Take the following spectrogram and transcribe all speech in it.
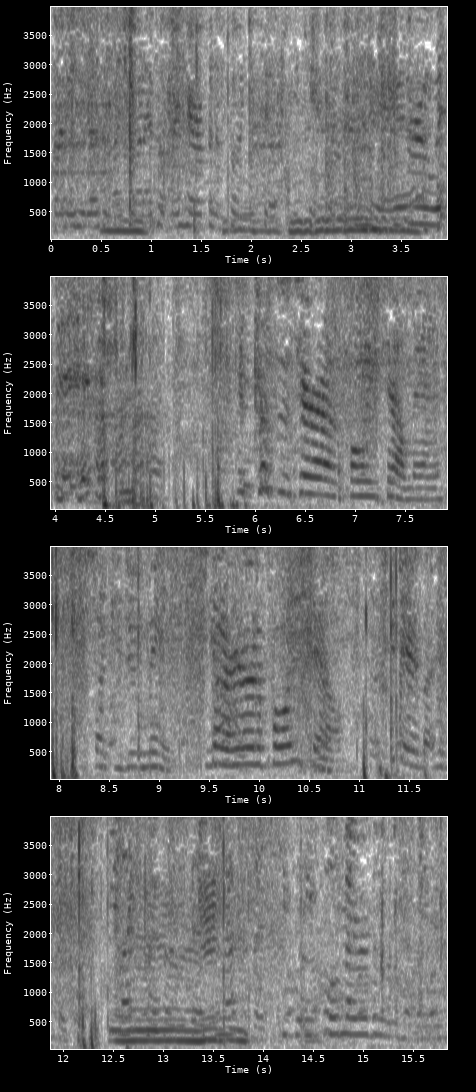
funny, he doesn't like it when I put my hair up in a ponytail. Hair out of a ponytail, man. Just like you do me. She got her hair in a ponytail. Don't you worry about him taking it. He likes my ponytail. He messes it. He, he pulled my ribbon a little bit later.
